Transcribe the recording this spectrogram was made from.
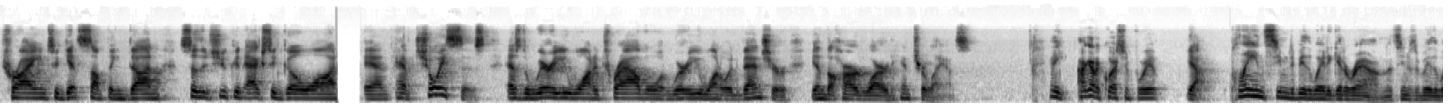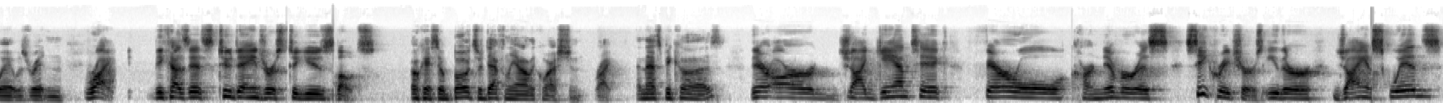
trying to get something done so that you can actually go on and have choices as to where you want to travel and where you want to adventure in the hardwired hinterlands. Hey, I got a question for you. Yeah. Planes seem to be the way to get around. That seems to be the way it was written. Right. Because it's too dangerous to use boats. Okay, so boats are definitely out of the question. Right. And that's because there are gigantic feral carnivorous sea creatures, either giant squids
